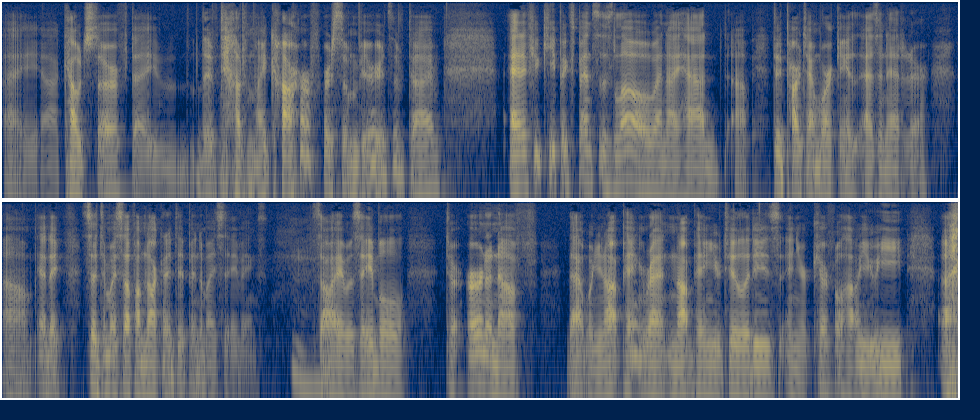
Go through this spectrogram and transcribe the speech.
I uh, couch surfed, I lived out of my car for some periods of time. And if you keep expenses low, and I had uh, did part time working as, as, an editor, um, and I said to myself, I'm not going to dip into my savings. Mm-hmm. So I was able to earn enough that when you're not paying rent and not paying utilities, and you're careful how you eat, uh,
